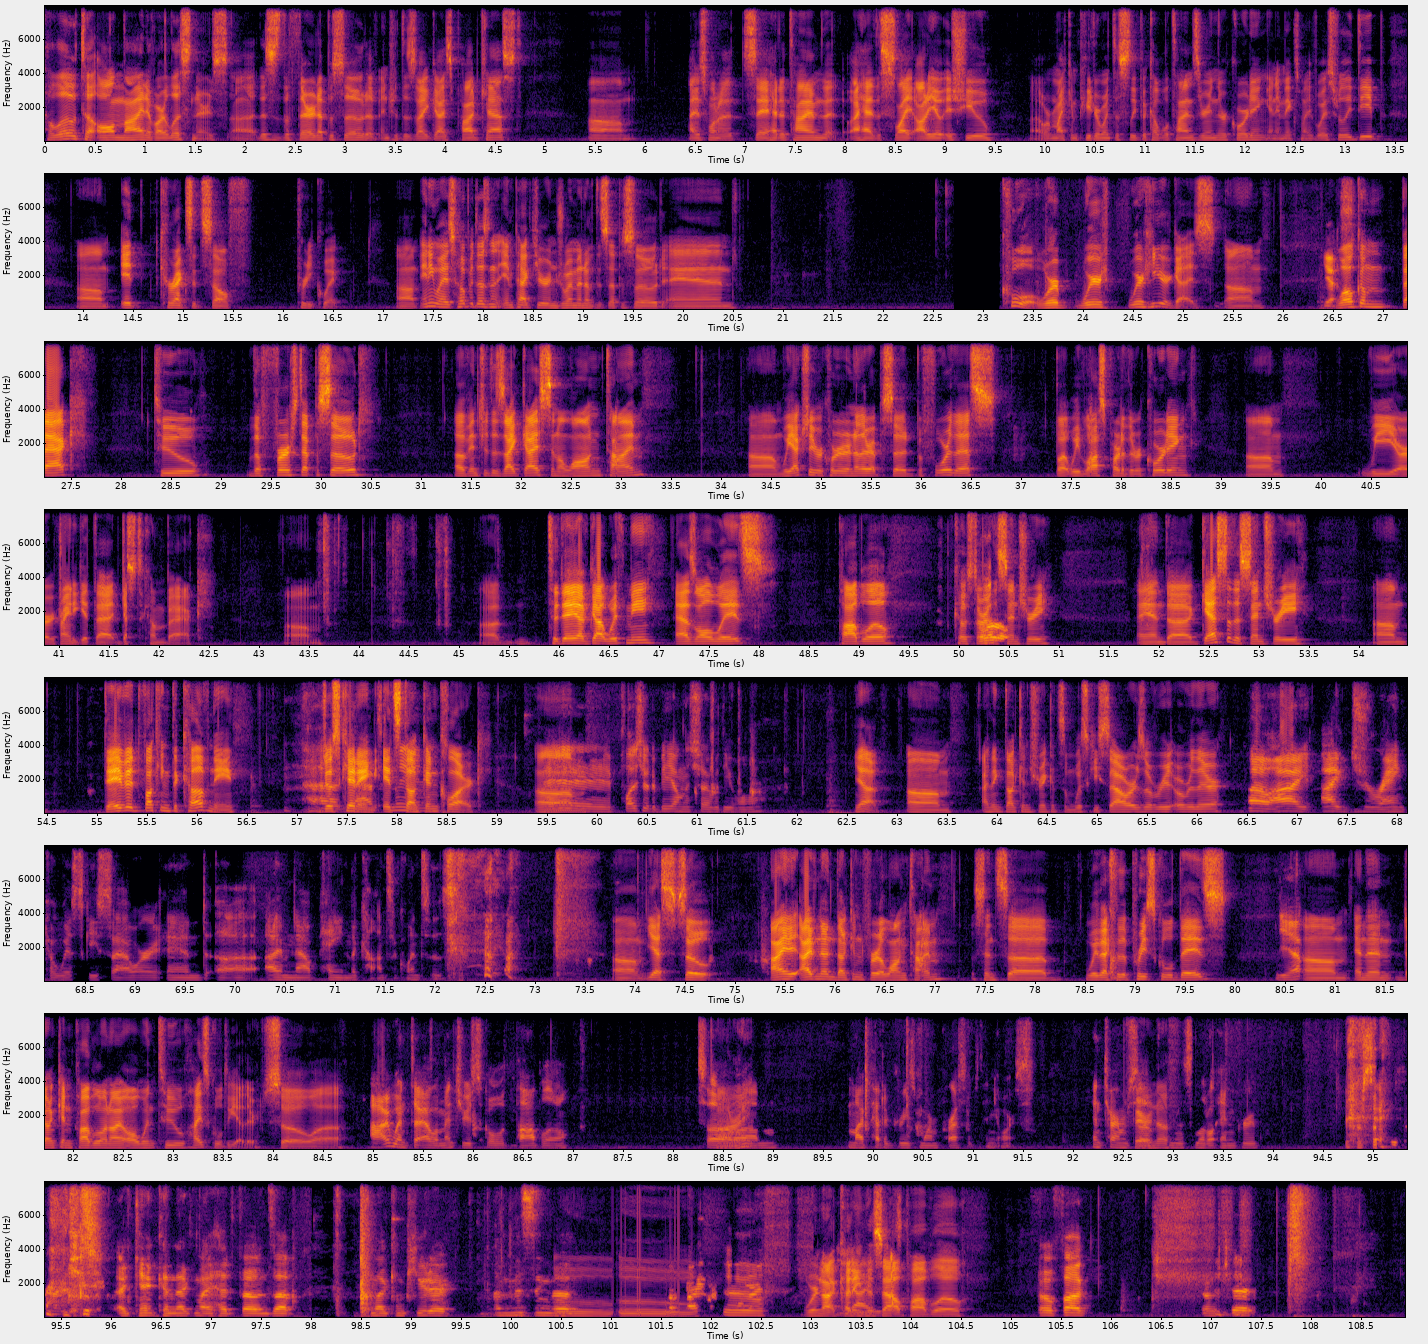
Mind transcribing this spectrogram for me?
hello to all nine of our listeners. Uh, this is the third episode of Enter the Zeitgeist podcast. Um, I just want to say ahead of time that I had a slight audio issue uh, where my computer went to sleep a couple times during the recording, and it makes my voice really deep. Um, it corrects itself pretty quick. Um, anyways, hope it doesn't impact your enjoyment of this episode. And cool, we're we're we're here, guys. Um, Yes. Welcome back to the first episode of Enter the Zeitgeist in a long time. Um, we actually recorded another episode before this, but we lost part of the recording. Um, we are trying to get that guest to come back. Um, uh, today I've got with me, as always, Pablo, co-star of the century, and uh, guest of the century, um, David fucking Duchovny. Just kidding. It's me. Duncan Clark. Um, hey, pleasure to be on the show with you all. Yeah. Um, I think Duncan's drinking some whiskey sours over over there. Oh, I I drank a whiskey sour, and uh, I'm now paying the consequences. Um, yes. So, I I've known Duncan for a long time since uh, way back to the preschool days. yep, Um, and then Duncan, Pablo, and I all went to high school together. So uh, I went to elementary school with Pablo, so All right. um, my pedigree is more impressive than yours in terms Fair of enough. this little in group. For some reason, I can't connect my headphones up to my computer. I'm missing the. ooh, ooh, Oof. we're not cutting this Yikes. out, Pablo. Oh fuck. Oh shit.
